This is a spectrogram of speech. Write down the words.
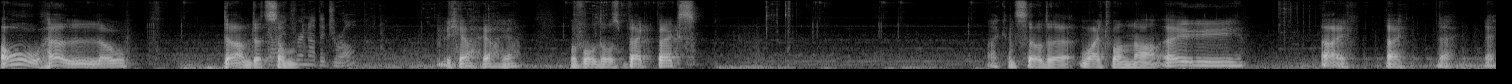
Oh, hello. Damn, that's Going some... for another drop? Yeah, yeah, yeah. With all those backpacks. I can sell the white one now. Hey! Hi, hi, hi, hi.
